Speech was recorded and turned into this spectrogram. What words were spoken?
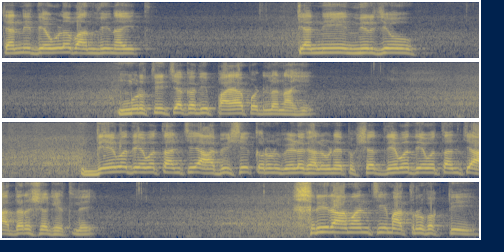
त्यांनी देवळं बांधली नाहीत. त्यांनी निर्जीव मूर्तीच्या कधी पाया पडलं नाही. देवदेवतांचे अभिषेक करून वेळ घालवण्यापेक्षा देवदेवतांचे आदर्श घेतले. श्रीरामांची मातृभक्ती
